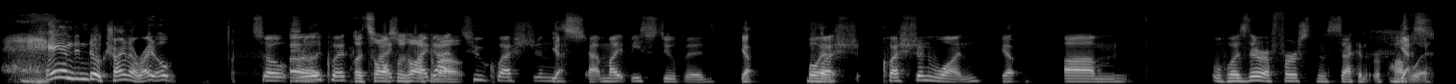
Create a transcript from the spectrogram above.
hand Indochina right over. So Uh, really quick, let's I- also talk I, got about- two questions Yes. that might be stupid. We'll. Question, question one. Yep. Um, was there a first and second republic? Yes.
